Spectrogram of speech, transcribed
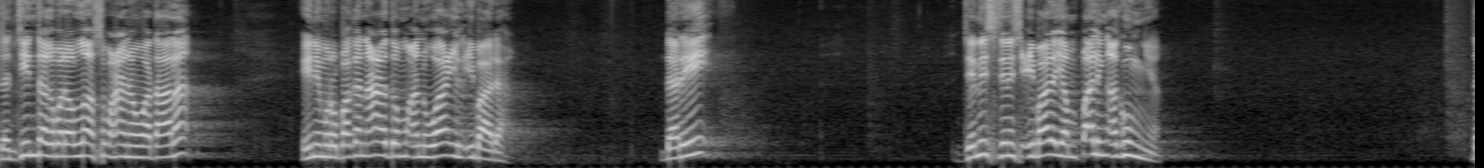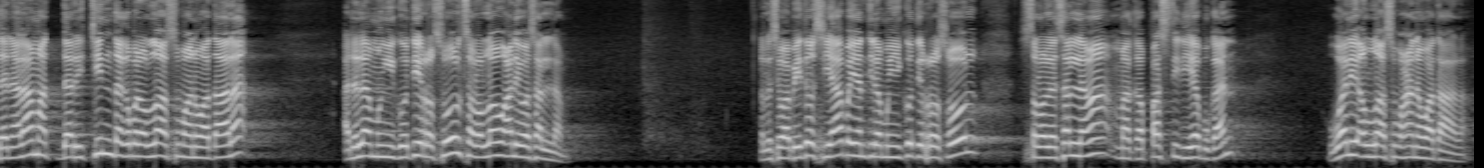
Dan cinta kepada Allah Subhanahu wa taala ini merupakan a'dhamu anwa'il ibadah. Dari jenis-jenis ibadah yang paling agungnya. dan alamat dari cinta kepada Allah Subhanahu wa taala adalah mengikuti Rasul sallallahu alaihi wasallam. Oleh sebab itu siapa yang tidak mengikuti Rasul sallallahu alaihi wasallam maka pasti dia bukan wali Allah Subhanahu wa taala.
